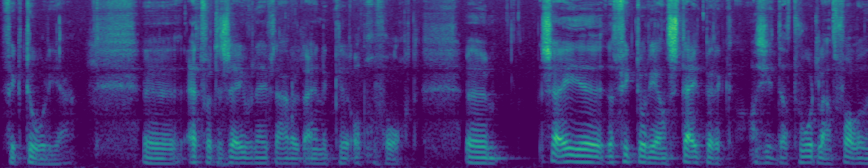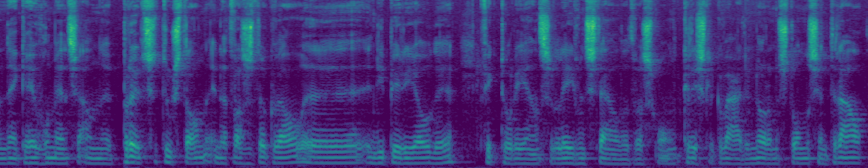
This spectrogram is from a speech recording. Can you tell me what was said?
Victoria. Uh, Edward VII heeft haar uiteindelijk uh, opgevolgd. Uh, zij, eh, dat Victoriaans tijdperk, als je dat woord laat vallen, dan denken heel veel mensen aan preutse toestanden. En dat was het ook wel in die periode. Hè. Victoriaanse levensstijl, dat was gewoon christelijke waarden, normen stonden centraal.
